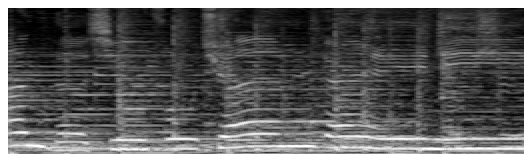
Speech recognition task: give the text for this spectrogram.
我，的幸福全给你。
